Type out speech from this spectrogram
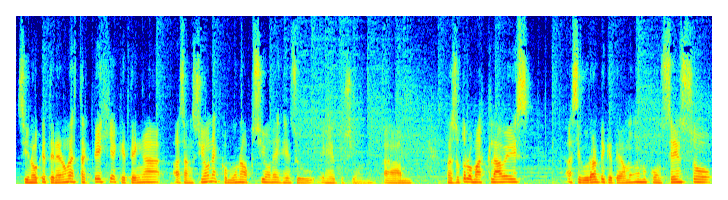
sino que tener una estrategia que tenga a sanciones como una opción en su ejecución. para nosotros lo más clave es asegurar de que tengamos un consenso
